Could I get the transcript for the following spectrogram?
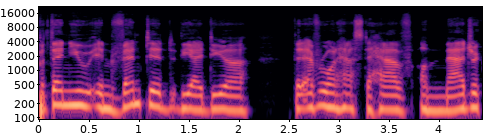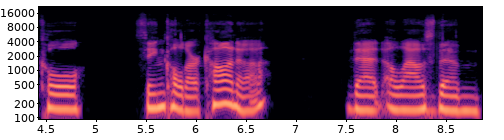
but then you invented the idea that everyone has to have a magical thing called arcana that allows them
